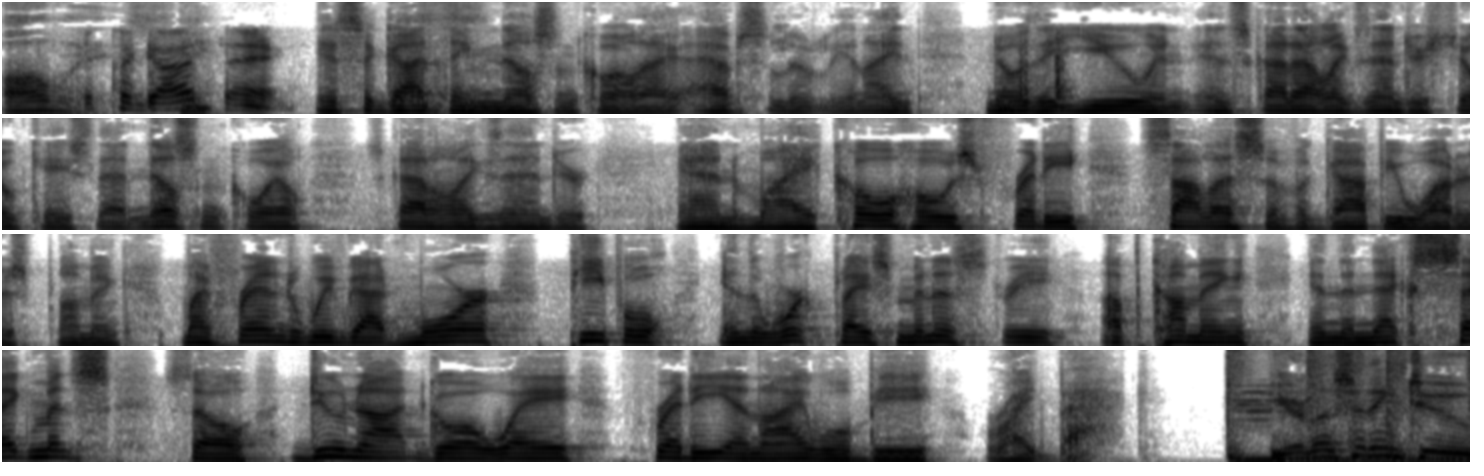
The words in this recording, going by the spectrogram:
Always. It's a God thing. It's a God thing, Nelson Coyle, I- absolutely. And I know that you and, and Scott Alexander showcase that. Nelson Coyle, Scott Alexander, and my co-host Freddie Salas of Agape Waters Plumbing. My friend, we've got more people in the workplace ministry upcoming in the next segments, so do not go away. Freddie and I will be right back. You're listening to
